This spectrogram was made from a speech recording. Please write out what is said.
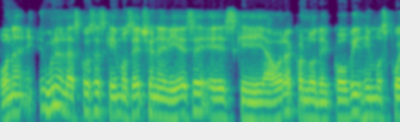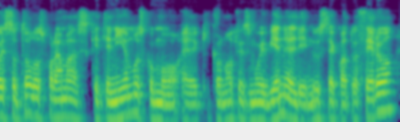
Una, una, de las cosas que hemos hecho en el IES es que ahora con lo del COVID hemos puesto todos los programas que teníamos, como el que conoces muy bien, el de Industria 4.0,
